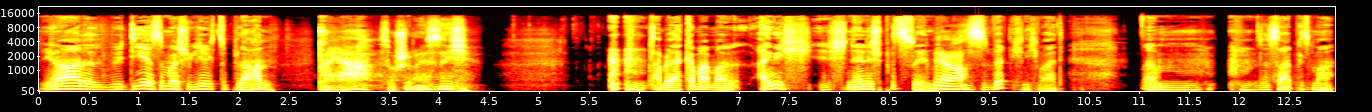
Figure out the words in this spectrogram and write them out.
Ja, mit dir ist immer schwierig zu planen. Naja, so schlimm ist es nicht. Aber da kann man mal eigentlich schnell eine Spritze hin. Ja. Das ist wirklich nicht weit. Ähm, deshalb jetzt mal,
